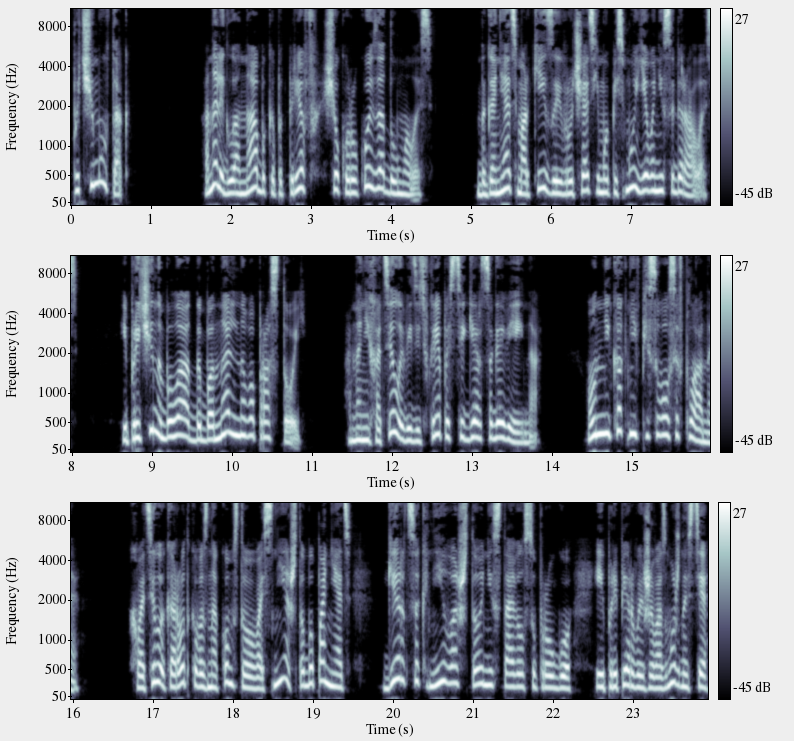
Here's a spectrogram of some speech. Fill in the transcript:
Почему так? Она легла на бок и, подперев щеку рукой, задумалась. Догонять маркиза и вручать ему письмо Ева не собиралась. И причина была до банального простой. Она не хотела видеть в крепости герцога Вейна. Он никак не вписывался в планы. Хватило короткого знакомства во сне, чтобы понять, герцог ни во что не ставил супругу и при первой же возможности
